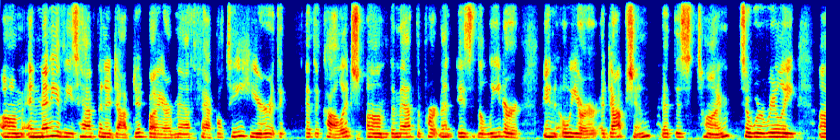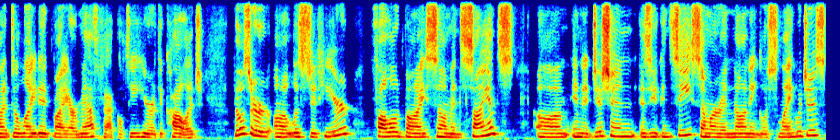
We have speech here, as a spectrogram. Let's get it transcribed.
Um, and many of these have been adopted by our math faculty here at the at the college. Um, the math department is the leader in OER adoption at this time. So we're really uh, delighted by our math faculty here at the college. Those are uh, listed here, followed by some in science, um, in addition, as you can see, some are in non-English languages.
